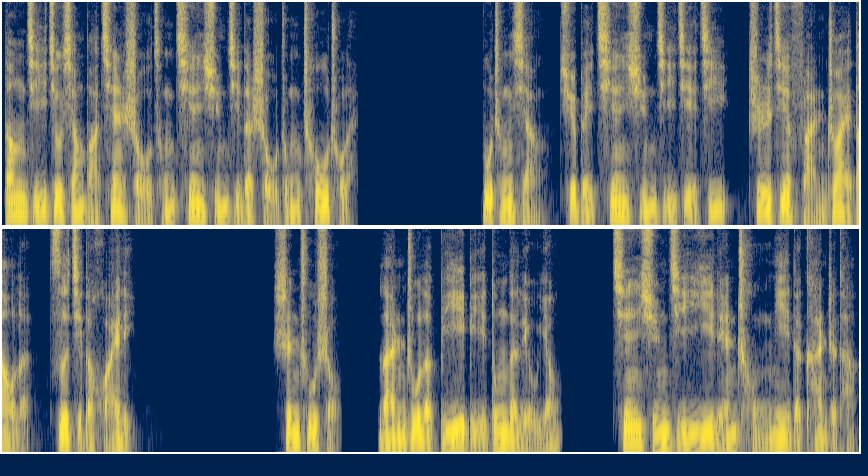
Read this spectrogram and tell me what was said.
当即就想把倩手从千寻疾的手中抽出来，不成想却被千寻疾借机直接反拽到了自己的怀里。伸出手揽住了比比东的柳腰，千寻疾一脸宠溺的看着他，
